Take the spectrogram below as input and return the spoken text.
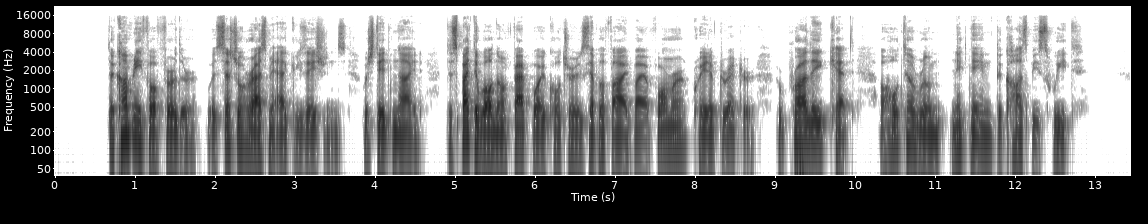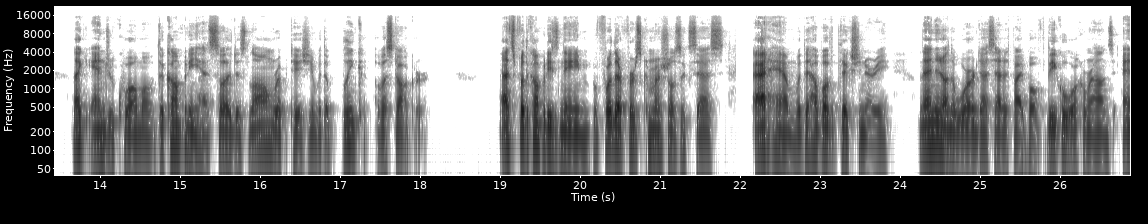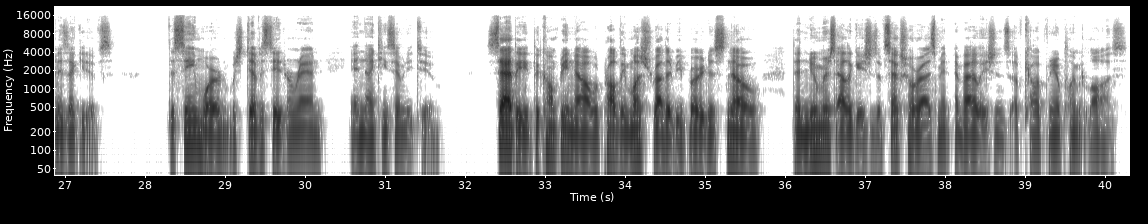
The company fell further with sexual harassment accusations, which they denied, despite the well known frat boy culture exemplified by a former creative director who proudly kept a hotel room nicknamed the Cosby Suite. Like Andrew Cuomo, the company has sullied its long reputation with a blink of a stalker. As for the company's name, before their first commercial success, Adham, with the help of the dictionary, landed on the word that satisfied both legal workarounds and executives. The same word which devastated Iran in 1972. Sadly, the company now would probably much rather be buried in snow than numerous allegations of sexual harassment and violations of California employment laws.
